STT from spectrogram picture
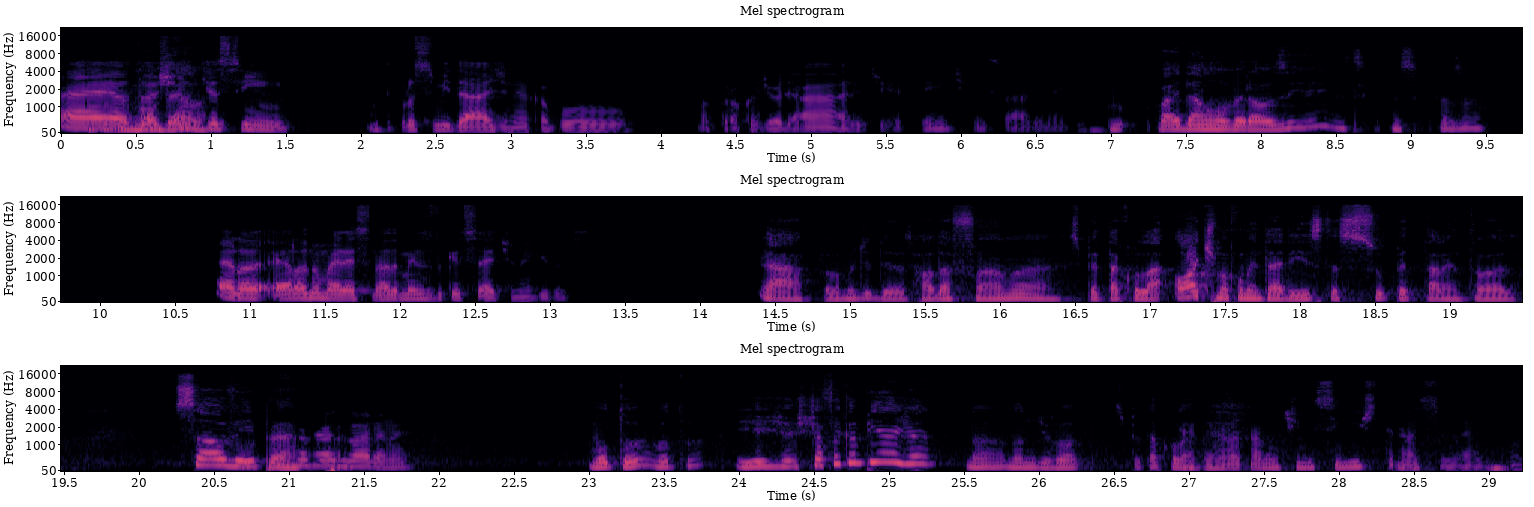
É, do eu tô achando dela? que assim, muita proximidade, né? Acabou uma troca de olhares, de repente, quem sabe, né? Vai dar um overallzinho aí nesse, nesse casal? Ela, ela não merece nada menos do que sete, né, Gibas? Ah, pelo amor de Deus. Hall da Fama, espetacular. Ótima comentarista, super talentosa. Salve aí pra. agora, né? Voltou, voltou. E já, já foi campeã já no, no ano de volta. Espetacular. Agora ela tá num time sinistraço, velho. Com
